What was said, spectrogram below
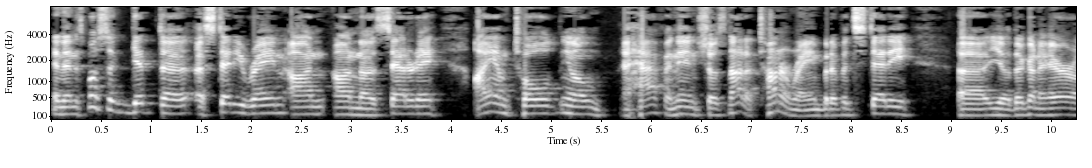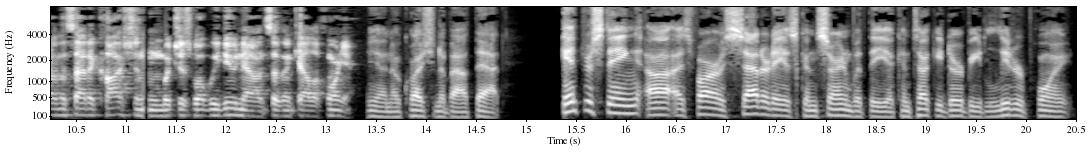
And then it's supposed to get uh, a steady rain on, on uh, Saturday. I am told, you know, a half an inch, so it's not a ton of rain, but if it's steady, uh, you know, they're going to err on the side of caution, which is what we do now in Southern California. Yeah, no question about that. Interesting uh, as far as Saturday is concerned with the uh, Kentucky Derby leader point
